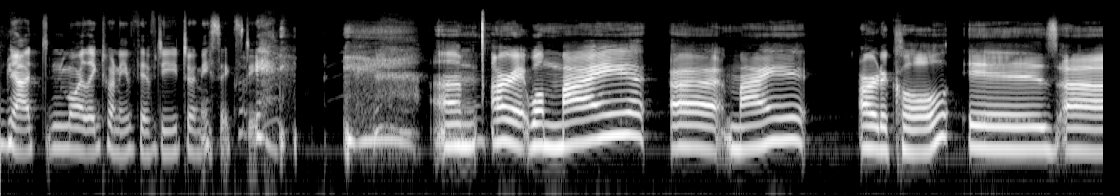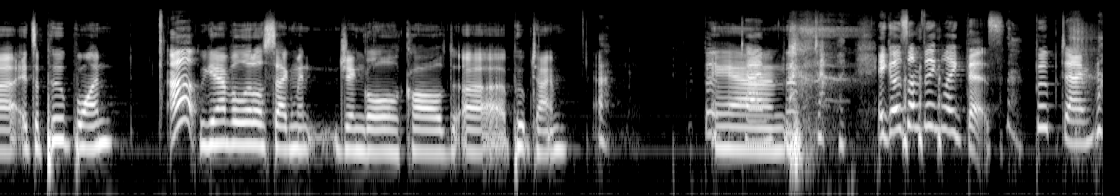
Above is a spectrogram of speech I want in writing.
Not more like 2050, 2060. um, all right. Well, my uh my article is uh it's a poop one. Oh, We can have a little segment jingle called uh poop time. poop And- time. Poop time. It goes something like this: poop time.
